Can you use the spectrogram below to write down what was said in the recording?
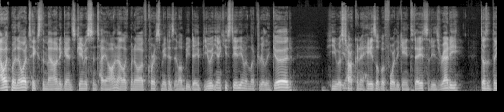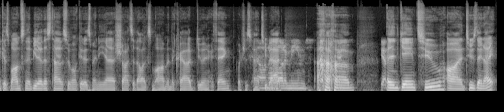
Alek Manoah takes the mound against Jameson Taillon. Alek Manoah, of course, made his MLB debut at Yankee Stadium and looked really good. He was Yeah. talking to Hazel before the game today, said he's ready. Doesn't think his mom's going to be there this time, so we won't get as many uh, shots of Alek's mom in the crowd doing her thing, which is kind No, of too bad. A lot of memes. Okay. Yep. In game two on Tuesday night,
